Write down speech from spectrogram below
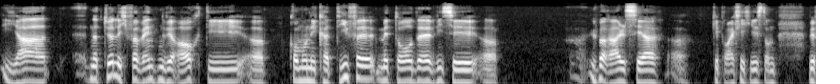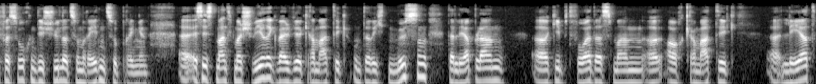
Ja, natürlich verwenden wir auch die äh, kommunikative Methode, wie sie äh, überall sehr äh, gebräuchlich ist und wir versuchen die Schüler zum Reden zu bringen. Äh, es ist manchmal schwierig, weil wir Grammatik unterrichten müssen. Der Lehrplan äh, gibt vor, dass man äh, auch Grammatik lehrt,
